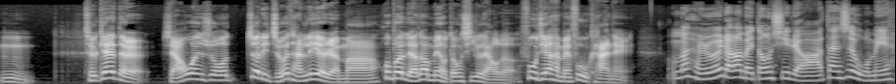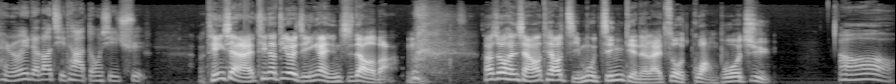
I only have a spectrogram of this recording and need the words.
嗯，Together 想要问说，这里只会谈猎人吗？会不会聊到没有东西聊了？副间还没复刊呢、我们很容易聊到没东西聊啊，但是我们也很容易聊到其他的东西去。听下来，听到第二集应该已经知道了吧？嗯，他说很想要挑几幕经典的来做广播剧。哦，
